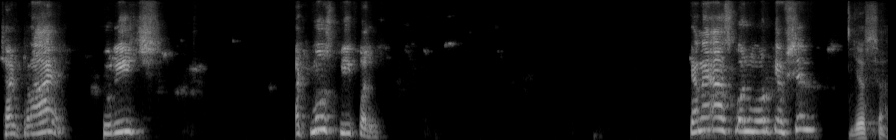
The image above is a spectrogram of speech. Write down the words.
shall try to reach at most people. Can I ask one more question? Yes, sir.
